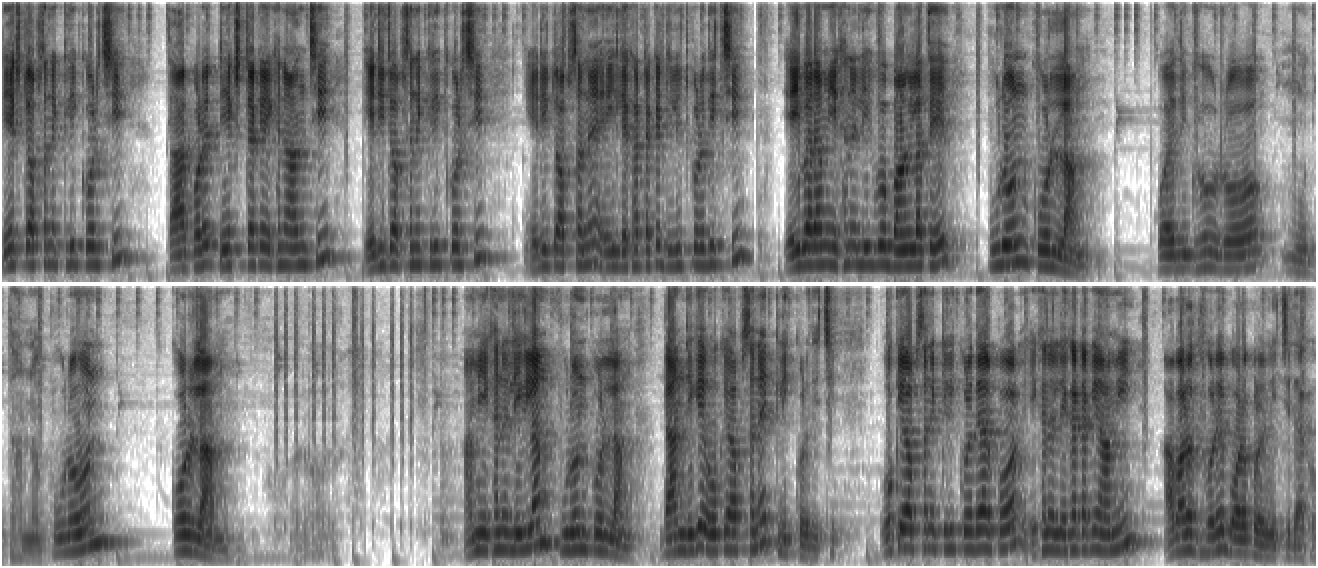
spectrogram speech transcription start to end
টেক্সট অপশানে ক্লিক করছি, তারপরে টেক্সটটাকে এখানে আনছি এডিট অপশানে ক্লিক করছি এডিট অপশানে এই লেখাটাকে ডিলিট করে দিচ্ছি। এইবার আমি এখানে লিখব বাংলাতে, পূরণ করলাম। দীর্ঘ র মূর্ধন্য, পূরণ করলাম। আমি এখানে লিখলাম, পূরণ করলাম। ডান দিকে ওকে অপশানে ক্লিক করে দিচ্ছি। ওকে অপশানে ক্লিক করে দেওয়ার পর, এখানে লেখাটাকে আমি আবারও ধরে বড় করে নিচ্ছি, দেখো।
